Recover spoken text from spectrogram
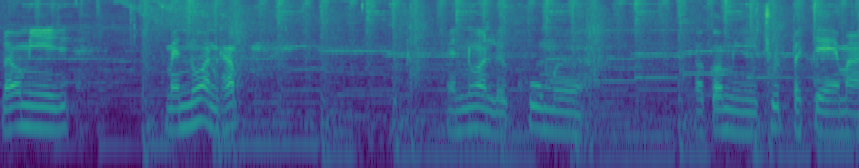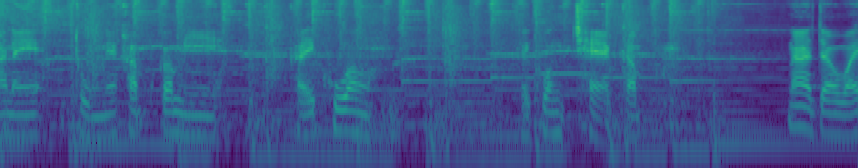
แล้วมีแมนนวลครับ นนวลหรือคู่มือ แล้วก็มีชุดประแจมาในถุงนะครับ ก็มีไขควง ไขควงแฉกครับ น่าจะไว้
